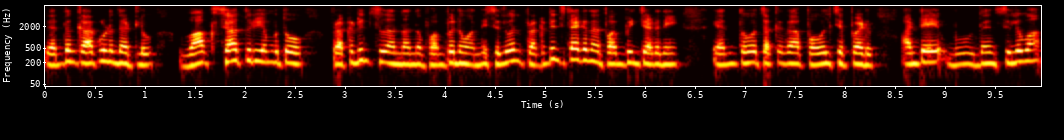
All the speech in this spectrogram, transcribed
వ్యర్థం కాకుండానట్లు వాక్చాతుర్యముతో ప్రకటించు నన్ను పంపిను. అని సిలువను ప్రకటించటానికి నన్ను పంపించాడని ఎంతో చక్కగా పౌలు చెప్పాడు. అంటే దాని సిలువ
